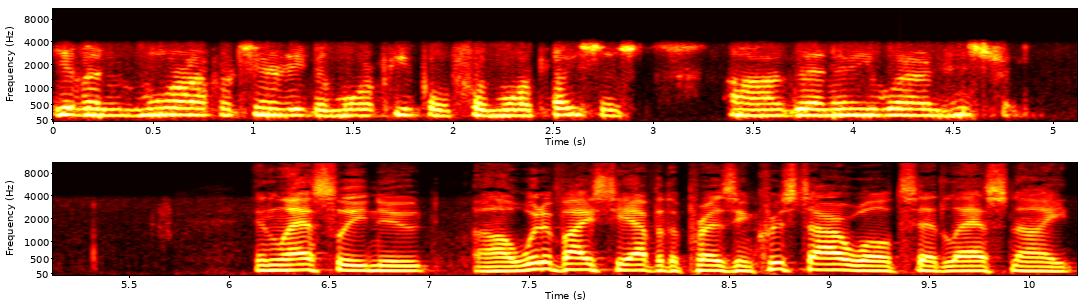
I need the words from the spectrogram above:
given more opportunity to more people from more places uh, than anywhere in history. And lastly, Newt, uh, what advice do you have for the president? Chris Stirewalt said last night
